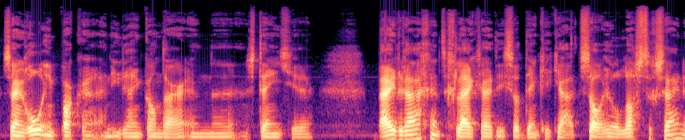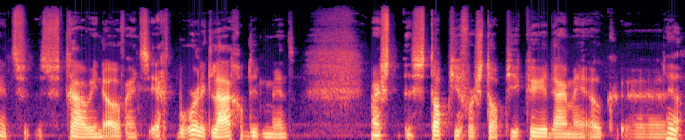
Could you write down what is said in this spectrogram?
zijn rol in pakken en iedereen kan daar een, eh, een steentje bijdragen. En tegelijkertijd is dat denk ik, ja, het zal heel lastig zijn. Het, vertrouwen in de overheid is echt behoorlijk laag op dit moment. Maar st- stapje voor stapje kun je daarmee ook eh Ja.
